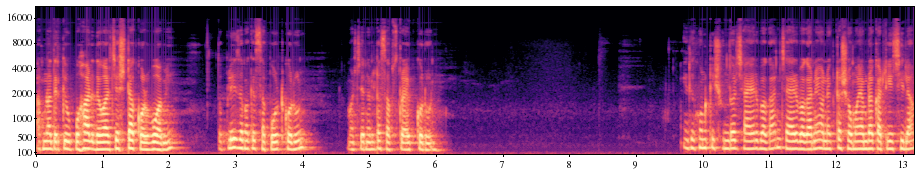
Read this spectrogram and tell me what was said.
আপনাদেরকে উপহার দেওয়ার চেষ্টা করব আমি। তো প্লিজ আমাকে সাপোর্ট করুন আমার চ্যানেলটা সাবস্ক্রাইব করুন। এই দেখুন কি সুন্দর চায়ের বাগান। চায়ের বাগানে অনেকটা সময় আমরা কাটিয়েছিলাম।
